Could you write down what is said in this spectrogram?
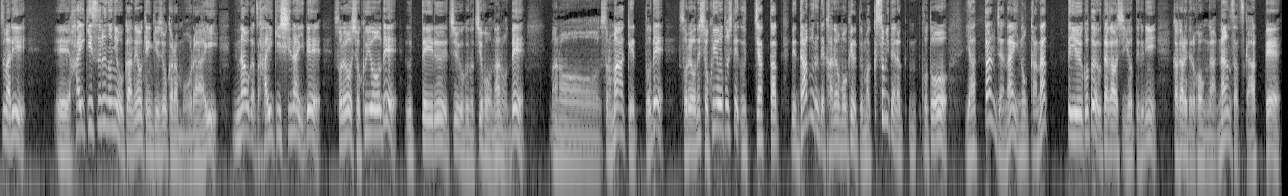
つまり、えー、廃棄するのにお金を研究所からもらい、なおかつ廃棄しないで、それを食用で売っている中国の地方なので、あのー、そのマーケットで、それをね、食用として売っちゃった。で、ダブルで金を儲けるって、まあ、クソみたいなことをやったんじゃないのかなっていうことが疑わしいよっていうふうに書かれてる本が何冊かあって、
